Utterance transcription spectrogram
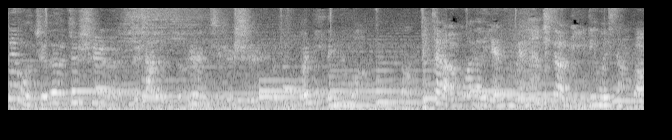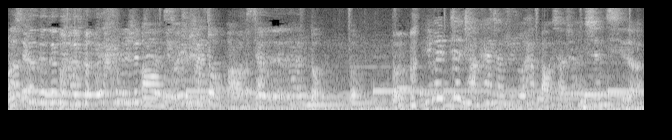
因为我觉得就是最大的责任其实是符合你的愿望。在老郭的眼里面，他知道你一定会想保险。对对对对对，哦，所以他懂保险，对对，他懂懂懂。因为正常看上去说他保险是很生气的。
